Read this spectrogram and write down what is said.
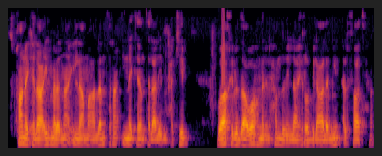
Subhaneke la ilme lena illa ma allamtena inneke entel alimul hakim. Ve ahiru davahum elhamdülillahi rabbil alemin. El Fatiha.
